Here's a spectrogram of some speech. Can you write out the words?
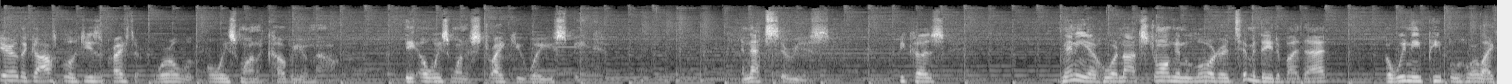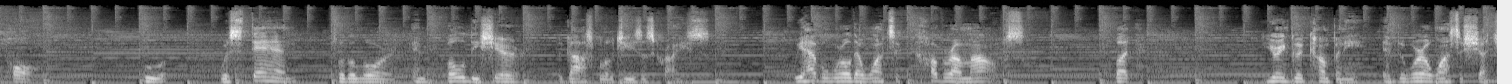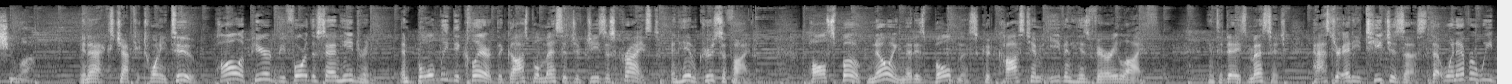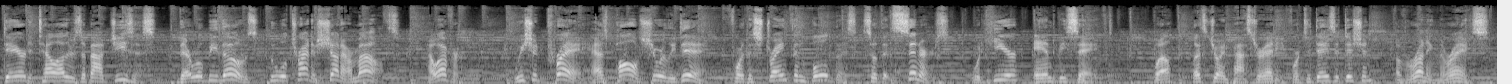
Share the gospel of Jesus Christ, the world will always want to cover your mouth. They always want to strike you where you speak. And that's serious because many who are not strong in the Lord are intimidated by that. But we need people who are like Paul, who will stand for the Lord and boldly share the gospel of Jesus Christ. We have a world that wants to cover our mouths, but you're in good company if the world wants to shut you up. In Acts chapter 22, Paul appeared before the Sanhedrin and boldly declared the gospel message of Jesus Christ and Him crucified. Paul spoke knowing that his boldness could cost him even his very life. In today's message, Pastor Eddie teaches us that whenever we dare to tell others about Jesus, there will be those who will try to shut our mouths. However, we should pray, as Paul surely did, for the strength and boldness so that sinners would hear and be saved. Well, let's join Pastor Eddie for today's edition of Running the Race.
